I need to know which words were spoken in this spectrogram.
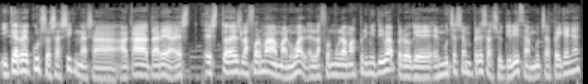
y qué recursos asignas a, cada tarea. esto es la forma manual, es la fórmula más primitiva, pero que en muchas empresas se utiliza, en muchas pequeñas,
